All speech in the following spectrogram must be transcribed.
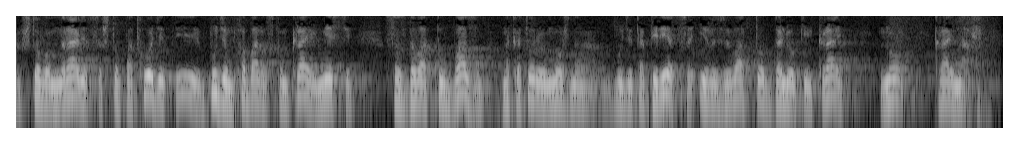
что вам нравится, что подходит, и будем в Хабаровском крае вместе создавать ту базу, на которую можно будет опереться и развивать тот далекий край, но край наш.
